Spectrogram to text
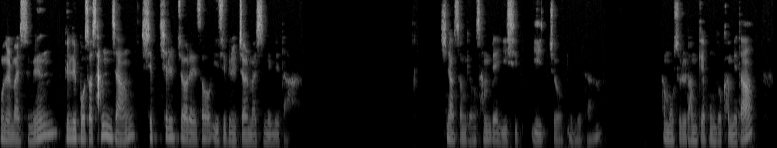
오늘 말씀은 빌립보서 3장 17절에서 21절 말씀입니다. 신약성경 322쪽입니다. 한 목소리로 함께 봉독합니다.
